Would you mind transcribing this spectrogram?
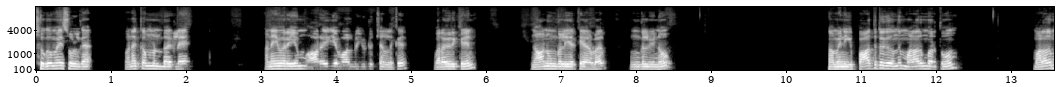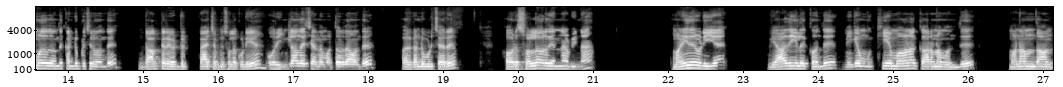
சுகமே சொல்க. வணக்கம் நண்பர்களே. அனைவரையும் ஆரோக்கிய வாழ்வு யூடியூப் சேனலுக்கு வரவேற்கிறேன். நான் உங்கள் இயற்கையாளர் உங்கள் வினோ. நம்ம இன்னைக்கு பார்த்துட்டு இருக்கிறது வந்து மலர் மருத்துவம். மலர் மருத்துவம் வந்து கண்டுபிடிச்சது வந்து டாக்டர் எட்வர்ட் பேட்ச் அப்படின்னு சொல்லக்கூடிய ஒரு இங்கிலாந்தை சேர்ந்த மருத்துவர் தான் வந்து அவர் கண்டுபிடிச்சாரு. அவர் சொல்ல வர்றது என்ன அப்படின்னா மனிதனுடைய வியாதிகளுக்கு வந்து மிக முக்கியமான காரணம் வந்து மனம்தான்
